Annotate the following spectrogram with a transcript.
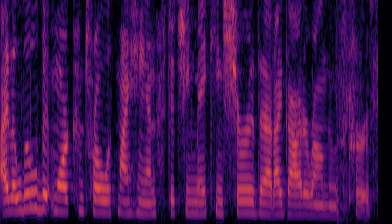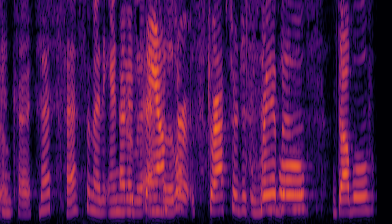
I had a little bit more control with my hand stitching, making sure that I got around those curves. Okay, and that's fascinating. And, and the and are, straps are just simple, ribbons. double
